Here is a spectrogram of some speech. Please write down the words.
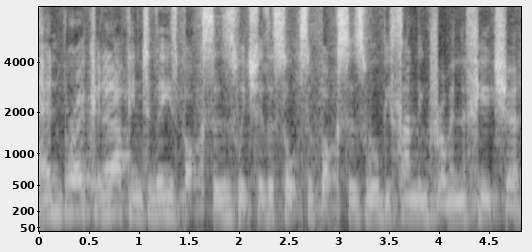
and broken it up into these boxes, which are the sorts of boxes we'll be funding from in the future.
